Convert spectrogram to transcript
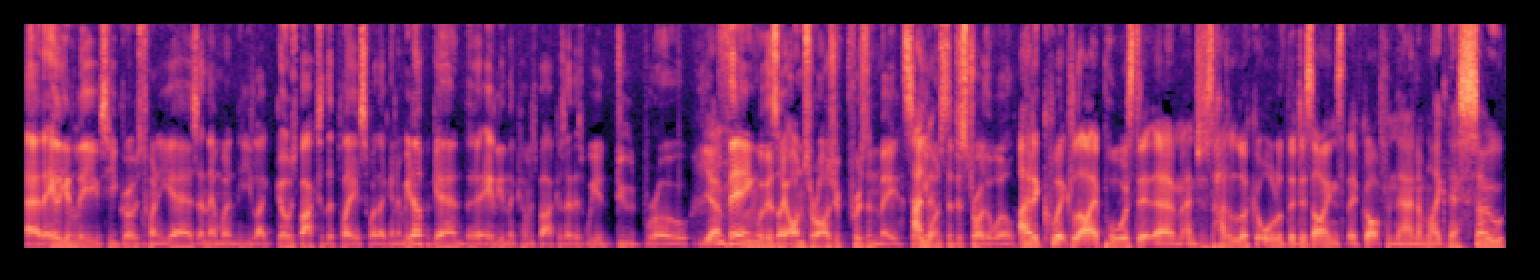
Uh, the alien leaves, he grows twenty years, and then when he like goes back to the place where they're going to meet up again, the alien that comes back is like this weird dude bro Yep. thing with his like entourage of prison mates, and, he wants to destroy the world. I had a quick look, I paused it um, and just had a look at all of the designs that they've got from there. And I'm like, they're so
